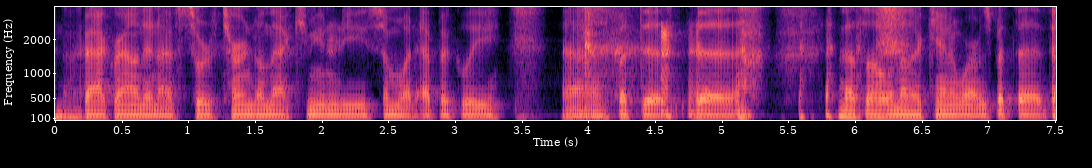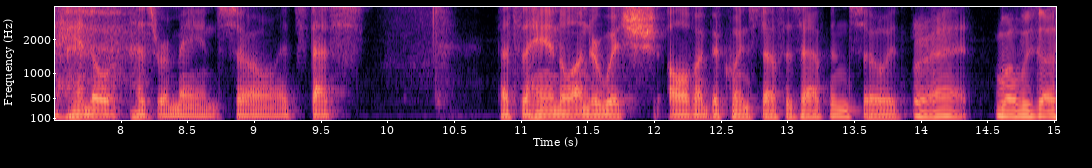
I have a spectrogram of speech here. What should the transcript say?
background. And I've sort of turned on that community somewhat epically. Uh, but the the that's a whole another can of worms. But the the handle has remained. So it's that's that's the handle under which all of my Bitcoin stuff has happened. So it, All right. Well, we've got a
